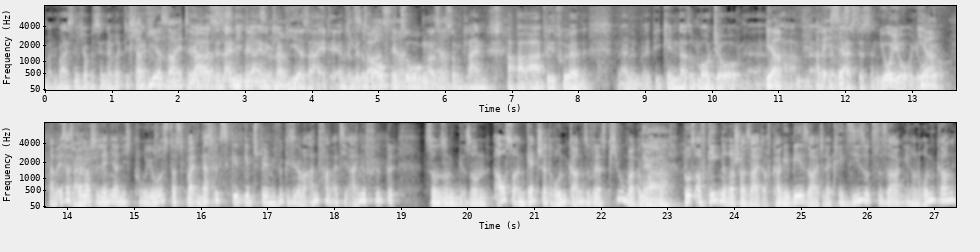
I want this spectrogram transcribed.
man weiß nicht, ob es in der Wirklichkeit Klavierseite Ja, es ist eigentlich eine, eine ne? Klavierseite. Ja. Da wird so aufgezogen ja. aus, Ja. aus so einem kleinen Apparat, wie früher äh, wie Kinder so Mojo äh, Ja. haben. Äh, Aber ist wie das- heißt es? Ein Jojo, Jojo. Ja, aber ist das bei Naja. Lotte Lenya nicht kurios, dass, weil das gibt später nämlich wirklich am Anfang, als sie eingeführt wird, so, so, ein, so ein, auch so ein Gadget-Rundgang, so wie das Q mal gemacht Ja. hat, bloß auf gegnerischer Seite, auf KGB-Seite. Da kriegt sie sozusagen ihren Rundgang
